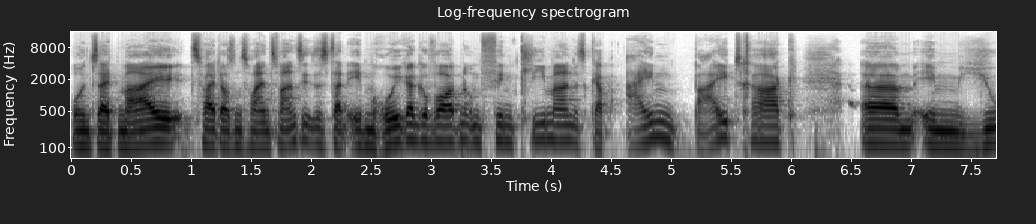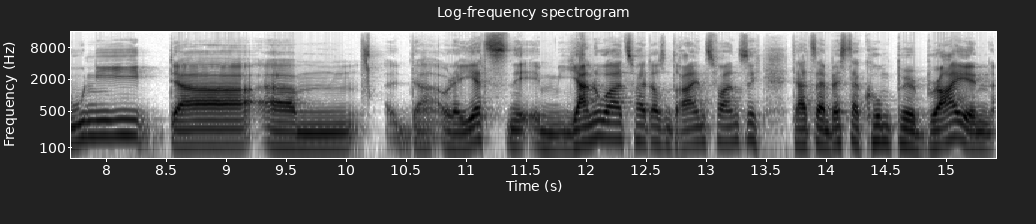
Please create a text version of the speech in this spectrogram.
und seit Mai 2022 ist es dann eben ruhiger geworden um Finn Kliman. Es gab einen Beitrag ähm, im Juni, da, ähm, da oder jetzt nee, im Januar 2023, da hat sein bester Kumpel Brian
